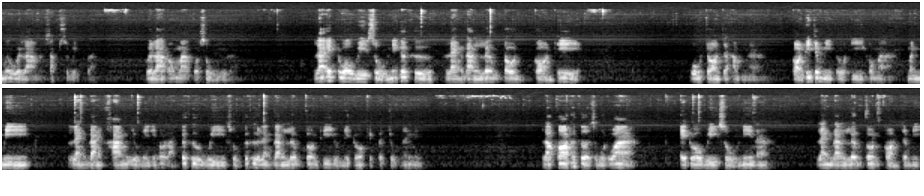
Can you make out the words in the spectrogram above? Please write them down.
เมื่อเวลามันสับสวิตช์ไปเวลาต้องมากกว่า 0 อยู่แล้ว และไอตัว v 0นี่ก็คือแรงดันเริ่มต้นก่อนที่ วงจรจะทำงาน ก่อนที่จะมีตัว e เข้ามา มันมี แรงดันค้างอยู่ในนี้เท่าไหร่ ก็คือ v 0ก็คือแรงดันเริ่มต้นที่อยู่ในตัวเก็บประจุนั่นเอง แล้วก็ถ้าเกิดสมมติว่าไอตัว v 0นี่นะ แรงดันเริ่มต้นก่อนจะมี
